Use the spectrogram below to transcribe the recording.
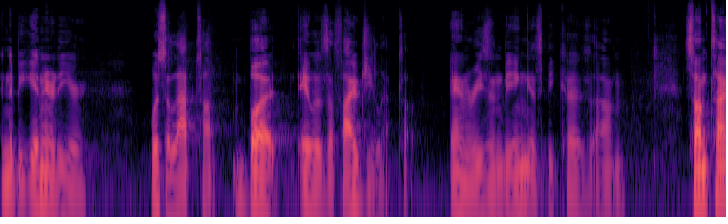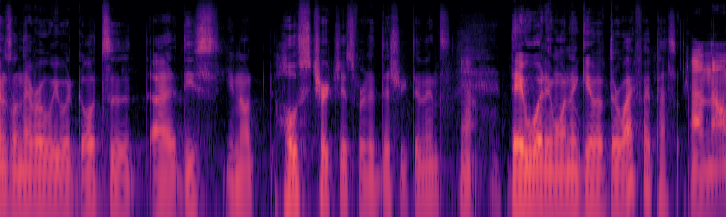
in the beginning of the year was a laptop, but it was a 5G laptop, and reason being is because um, sometimes whenever we would go to uh, these, you know, host churches for the district events, Yeah. They wouldn't want to give up their Wi-Fi password. Ah, no,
